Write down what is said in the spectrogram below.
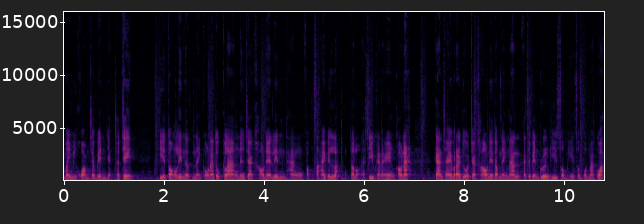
ไม่มีความจำเป็นอย่างชัดเจน ที่จะต้องเล่นในตำแหน่งกองหน้าตัวกลาง เนื่องจากเขาเนี่ยเล่นทางฝั่งซ้ายเป็นหลักตลอดอาชีพการเล่นของเขานะการใช้ประโยชน์จากเขาในตำแหน่งนั้น อาจจะเป็นเรื่องที่สมเหตุสมผลมากกว่า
